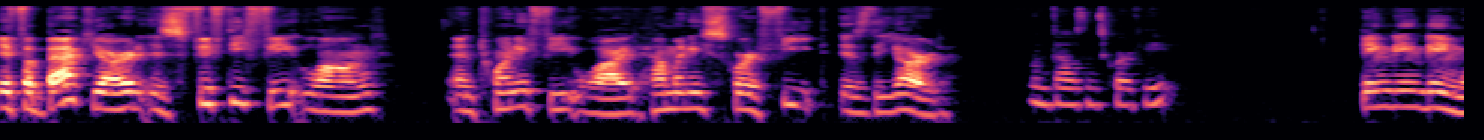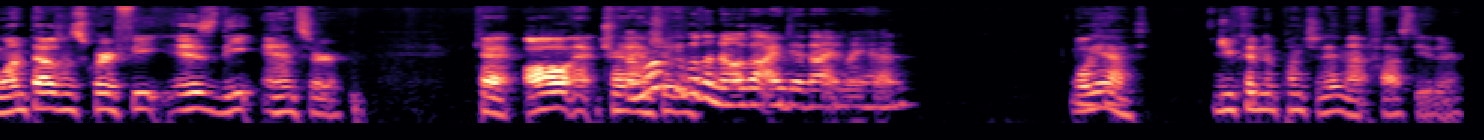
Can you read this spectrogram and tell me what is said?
If a backyard is 50 feet long and 20 feet wide, how many square feet is the yard? 1,000 square feet. Ding, ding, ding. 1,000 square feet is the answer. Okay, I'll try to I want people to know that I did that in my head. Well, yeah, you couldn't have punched it in that fast either.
